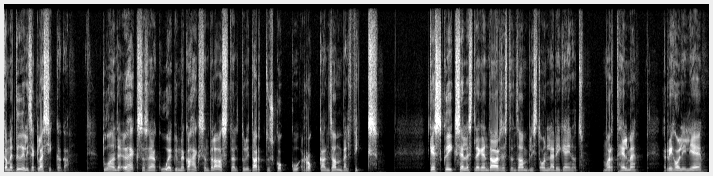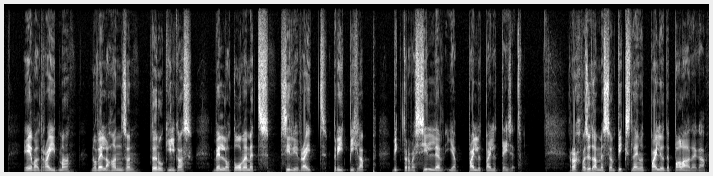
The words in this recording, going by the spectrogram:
jätkame tõelise klassikaga. tuhande üheksasaja kuuekümne kaheksandal aastal tuli Tartus kokku rokkansambel Fix. kes kõik sellest legendaarsest ansamblist on läbi käinud? Mart Helme, Riho Lilje, Evald Raidma, Novella Hanson, Tõnu Kilgas, Vello Toomemets, Silvi Vrait, Priit Pihlap, Viktor Vassiljev ja paljud-paljud teised. rahva südamesse on Fix läinud paljude paladega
